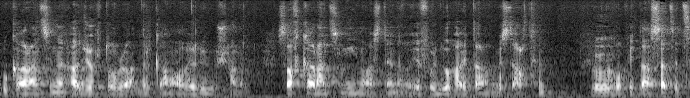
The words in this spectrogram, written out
ու կարանտինը հաջորդ օր անել կամ ավելի ուշ անել։ Սա կարանտինի իմաստն է, երբ որ դու հայտարարում ես, արդեն կոպիտ ասած այդ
